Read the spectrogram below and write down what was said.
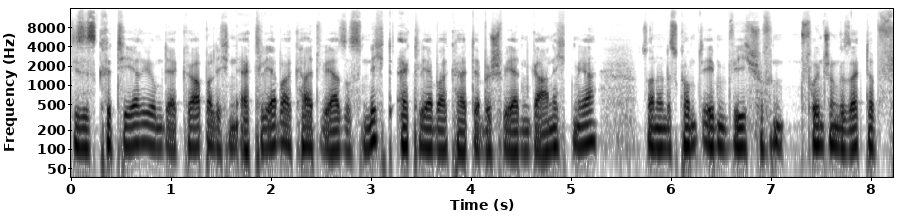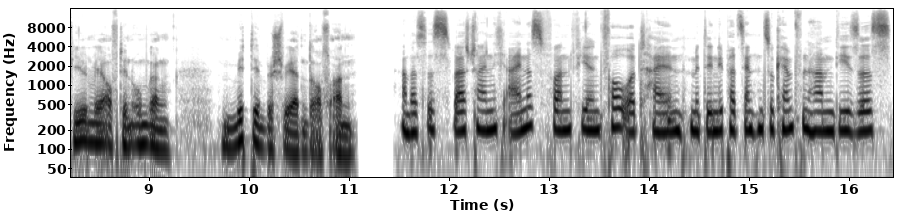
dieses Kriterium der körperlichen Erklärbarkeit versus Nichterklärbarkeit der Beschwerden gar nicht mehr, sondern es kommt eben, wie ich schon, vorhin schon gesagt habe, viel mehr auf den Umgang mit den Beschwerden drauf an. Aber es ist wahrscheinlich eines von vielen Vorurteilen, mit denen die Patienten zu kämpfen haben, dieses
